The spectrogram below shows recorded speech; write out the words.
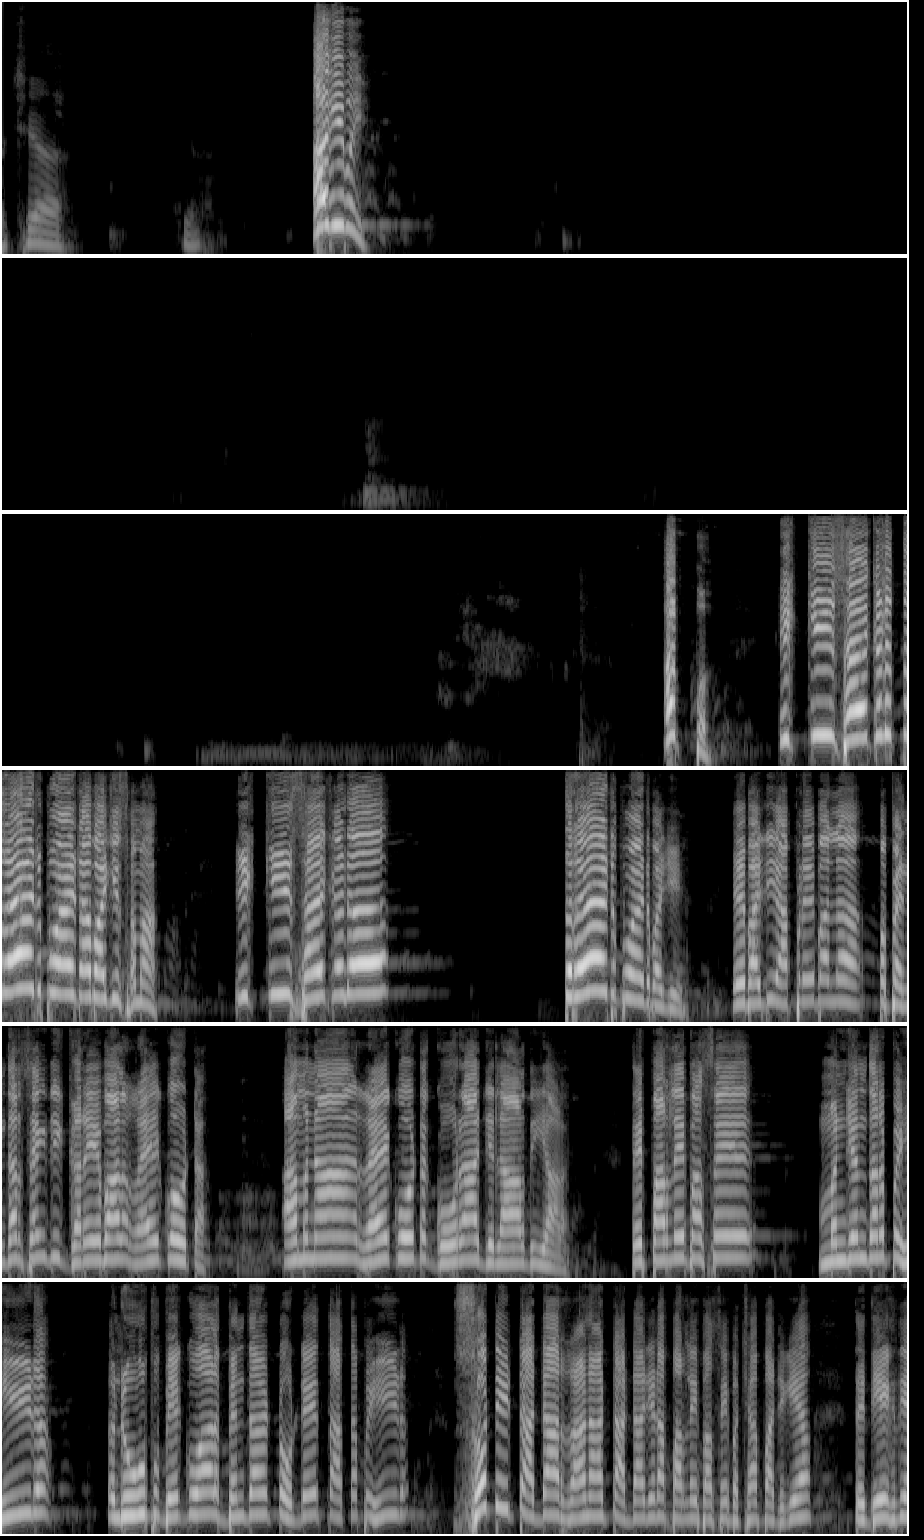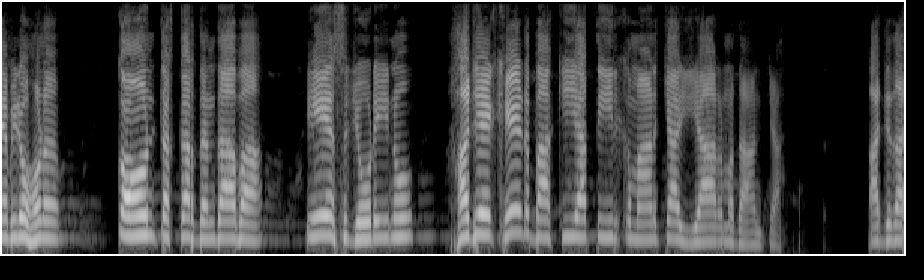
ਅੱਛਾ। ਆ। ਗਈ ਬਈ। ਅਪ। 21 ਸੈਕਿੰਡ 63 ਪੁਆਇੰਟ ਆ ਬਾਈ ਜੀ ਸਮਾਂ। 21 ਸੈਕਿੰਡ 63 ਪੁਆਇੰਟ ਬਾਈ ਜੀ ਇਹ ਬਾਈ ਜੀ ਆਪਣੇ ਵੱਲ ਭੁਪਿੰਦਰ ਸਿੰਘ ਜੀ ਗਰੇਵਾਲ ਰੈਕੋਟ ਅਮਨਾ ਰੈਕੋਟ ਗੋਰਾ, ਜਲਾਲ ਦੀ ਆਲ। ਤੇ ਪਰਲੇ ਪਾਸੇ ਮਨਜਿੰਦਰ ਪਹੀੜ, ਅਨੂਪ ਬੇਗੋਵਾਲ, ਬਿੰਦਰ ਢੋਡੇ, ਤੱਤ ਪਹੀੜ, ਸੋਢੀ ਢਾਡਾ, ਰਾਣਾ ਢਾਡਾ ਜਿਹੜਾ ਪਰਲੇ ਪਾਸੇ ਬੱਚਾ ਭੱਜ ਗਿਆ। ਤੇ ਦੇਖਦੇ ਆ ਵੀਰੋ ਹੁਣ ਕੌਣ ਟੱਕਰ ਦਿੰਦਾ ਵਾ ਇਸ ਜੋੜੀ ਨੂੰ। ਹਜੇ ਖੇਡ ਬਾਕੀ ਆ ਤੀਰ ਕਮਾਨ ਚਾ ਯਾਰ ਮੈਦਾਨ ਚਾ ਅੱਜ ਦਾ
